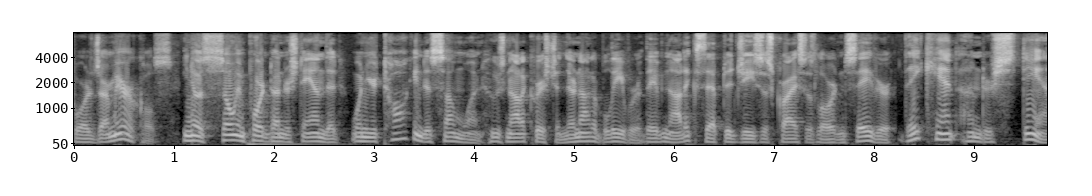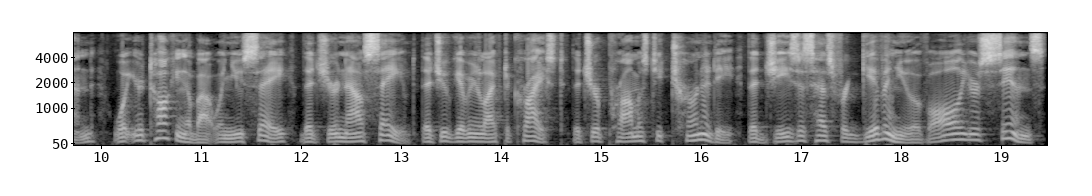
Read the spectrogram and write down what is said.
towards our miracles. You know, it's so important to understand that when you're talking to someone who's not a Christian, they're not a believer, they've not accepted Jesus Christ as Lord and Savior, they can't understand what you're talking about when you say that you're now saved, that you've given your life to Christ, that you're promised eternity, that Jesus has forgiven you of all your sins.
